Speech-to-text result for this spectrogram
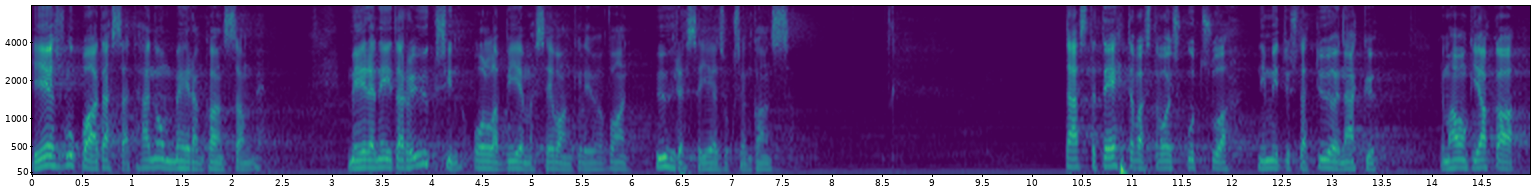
Ja Jeesus lupaa tässä, että hän on meidän kanssamme. Meidän ei tarvitse yksin olla viemässä evankeliumia, vaan yhdessä Jeesuksen kanssa. Tästä tehtävästä voisi kutsua nimitystä työnäky. Ja mä haluankin jakaa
